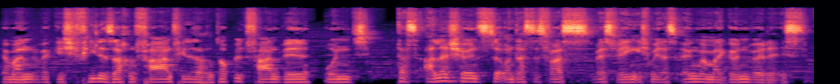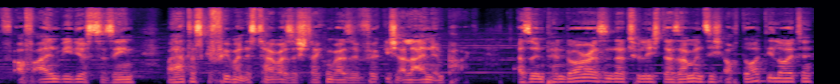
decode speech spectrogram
wenn man wirklich viele Sachen fahren, viele Sachen doppelt fahren will und das Allerschönste, und das ist was, weswegen ich mir das irgendwann mal gönnen würde, ist auf allen Videos zu sehen, man hat das Gefühl, man ist teilweise streckenweise wirklich allein im Park. Also in Pandora sind natürlich, da sammeln sich auch dort die Leute,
